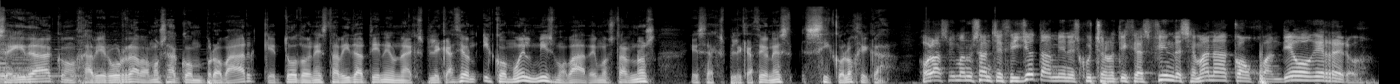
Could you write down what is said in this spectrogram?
Enseguida, con Javier Urra, vamos a comprobar que todo en esta vida tiene una explicación y como él mismo va a demostrarnos, esa explicación es psicológica. Hola, soy Manu Sánchez y yo también escucho noticias fin de semana con Juan Diego Guerrero.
